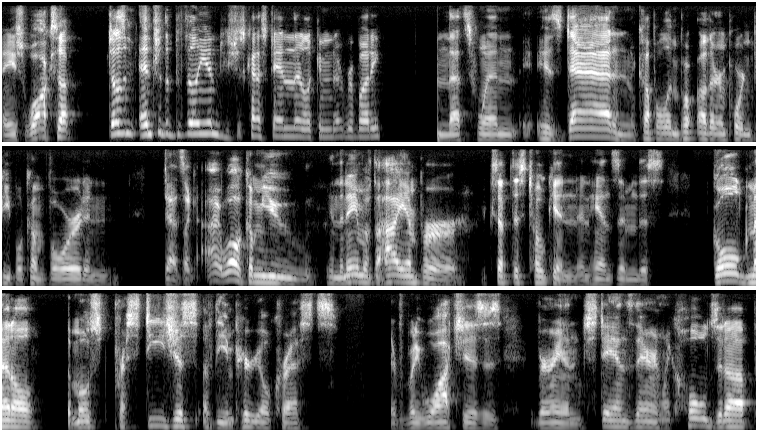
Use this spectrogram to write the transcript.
And he just walks up, doesn't enter the pavilion. He's just kind of standing there looking at everybody. And that's when his dad and a couple impo- other important people come forward. And dad's like, I welcome you in the name of the High Emperor. Accept this token and hands him this gold medal, the most prestigious of the imperial crests. Everybody watches as Varian stands there and like holds it up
